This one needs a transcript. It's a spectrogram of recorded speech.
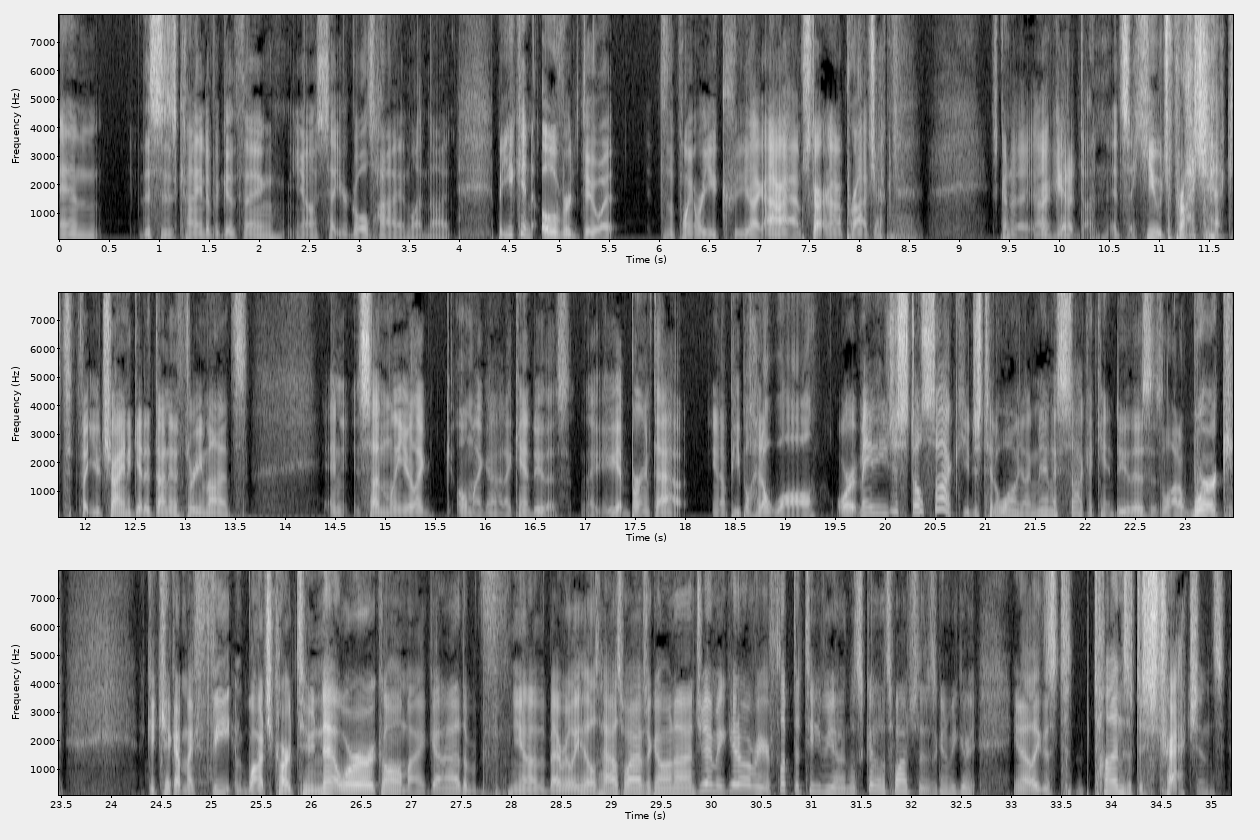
And this is kind of a good thing, you know, set your goals high and whatnot. But you can overdo it to the point where you, you're like, all right, I'm starting on a project. It's gonna get it done. It's a huge project, but you're trying to get it done in three months, and suddenly you're like, oh my god, I can't do this. Like, you get burnt out. You know, people hit a wall, or maybe you just still suck. You just hit a wall. You're like, man, I suck. I can't do this. It's a lot of work. Could kick up my feet and watch Cartoon Network. Oh my god, the you know the Beverly Hills Housewives are going on. Jimmy, get over here. Flip the TV on. Let's go. Let's watch this. It's gonna be great. You know, like there's tons of distractions.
